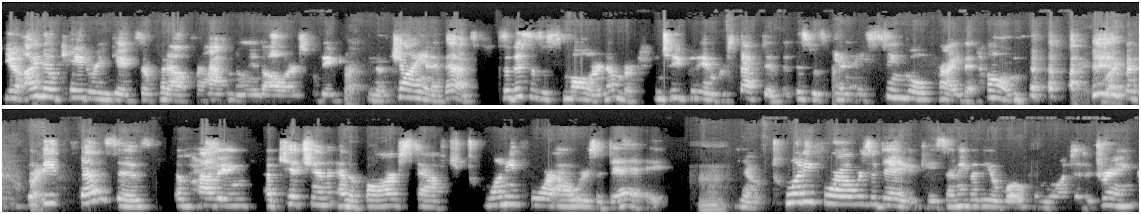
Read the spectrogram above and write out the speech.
you know i know catering gigs are put out for half a million dollars for big Right. you know giant events so this is a smaller number until you put it in perspective that this was in a single private home Right. right. but, but Right. the expenses of having a kitchen and a bar staffed 24 hours a day, Mm. you know, 24 hours a day in case anybody awoke and wanted a drink,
